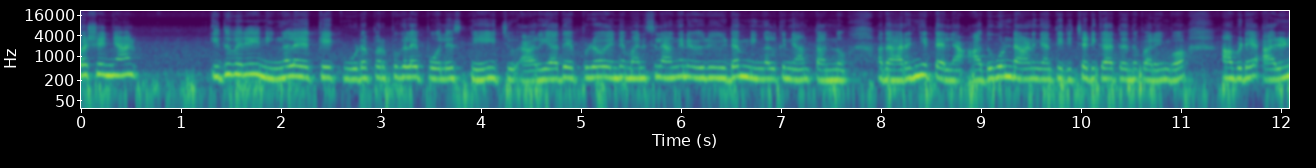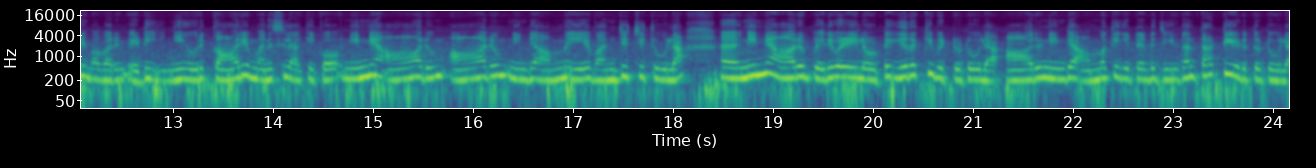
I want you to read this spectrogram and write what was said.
പക്ഷേ ഞാൻ ഇതുവരെ നിങ്ങളെയൊക്കെ കൂടപ്പറപ്പുകളെ പോലെ സ്നേഹിച്ചു. അറിയാതെ എപ്പോഴോ എന്റെ മനസ്സിൽ അങ്ങനെ ഒരു ഇടം നിങ്ങൾക്ക് ഞാൻ തന്നു. അത് അറിഞ്ഞിട്ടല്ല. അതുകൊണ്ടാണ് ഞാൻ തിരിച്ചടിക്കാത്തതെന്ന് പറയുമ്പോൾ അവിടെ അരുണിമ പറയും എടി നീ ഒരു കാര്യം മനസ്സിലാക്കിക്കോ. നിന്നെ ആരും ആരും നിന്റെ അമ്മയെ വഞ്ചിച്ചിട്ടൂല. നിന്നെ ആരും പെരുവഴിയിലോട്ട് ഇറക്കി വിട്ടിട്ടൂല. ആരും നിന്റെ അമ്മയ്ക്ക് കിട്ടേണ്ട ജീവിതം തട്ടിയെടുത്തിട്ടൂല.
